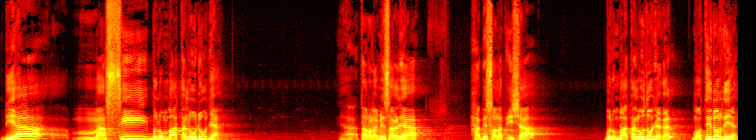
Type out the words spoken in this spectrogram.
dia masih belum batal wudhunya? Ya, taruhlah misalnya habis salat Isya belum batal wudhunya kan? Mau tidur dia.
